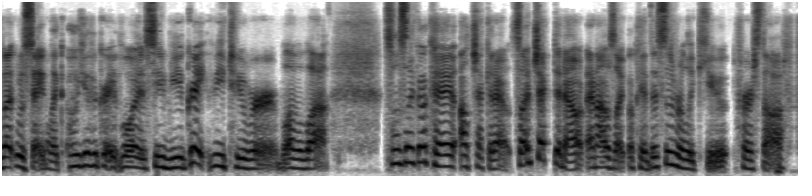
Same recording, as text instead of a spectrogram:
but was saying like, "Oh, you have a great voice. You'd be a great VTuber." Blah blah blah. So I was like, "Okay, I'll check it out." So I checked it out, and I was like, "Okay, this is really cute." First off,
